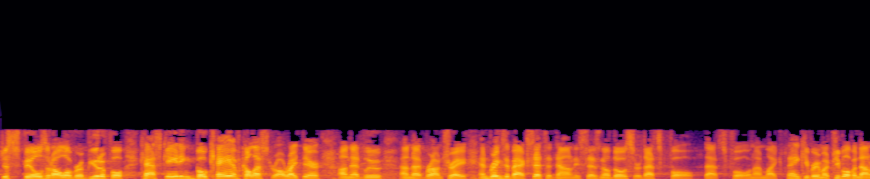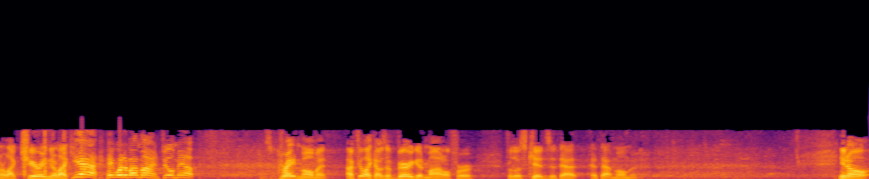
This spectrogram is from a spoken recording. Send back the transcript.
just spills it all over a beautiful cascading bouquet of cholesterol right there on that blue, on that brown tray, and brings it back, sets it down, and he says, No, those, sir, that's full. That's full. And I'm like, Thank you very much. People up and down are like cheering. They're like, Yeah, hey, what about mine? Fill me up. It's a great moment. I feel like I was a very good model for for those kids at that, at that moment. You know,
